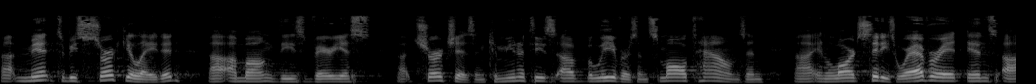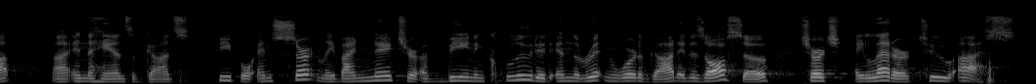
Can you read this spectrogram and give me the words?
uh, meant to be circulated uh, among these various uh, churches and communities of believers in small towns and uh, in large cities, wherever it ends up in the hands of God's people. And certainly by nature of being included in the written word of God, it is also, church, a letter to us,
